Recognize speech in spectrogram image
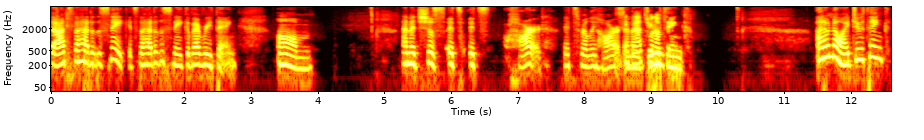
that's the head of the snake. It's the head of the snake of everything. Um and it's just it's it's hard. It's really hard. See, and that's i what do I'm- think i don't know. I do think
